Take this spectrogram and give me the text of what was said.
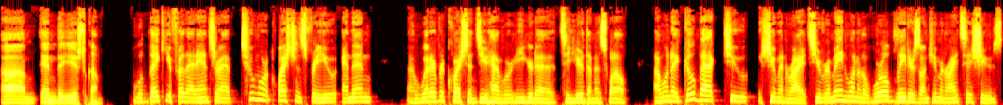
um, in the years to come. Well, thank you for that answer. I have two more questions for you, and then uh, whatever questions you have, we're eager to to hear them as well. I want to go back to human rights. You remain one of the world leaders on human rights issues,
